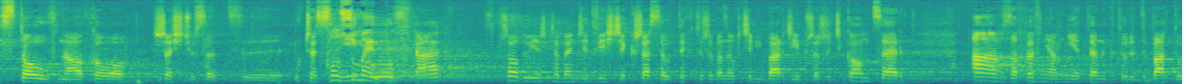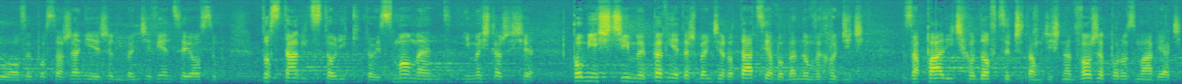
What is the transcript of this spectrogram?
stołów na około 600 yy, uczestników. Konsumentów. Tak. Z przodu jeszcze będzie 200 krzeseł tych, którzy będą chcieli bardziej przeżyć koncert. A zapewnia mnie ten, który dba tu o wyposażenie, jeżeli będzie więcej osób, dostawić stoliki, to jest moment i myślę, że się pomieścimy. Pewnie też będzie rotacja, bo będą wychodzić zapalić hodowcy, czy tam gdzieś na dworze porozmawiać.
